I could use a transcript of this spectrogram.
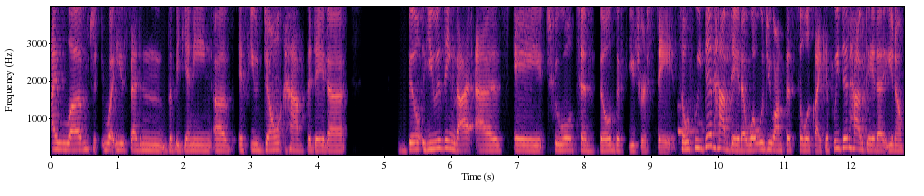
I loved what you said in the beginning of if you don't have the data, build using that as a tool to build the future state. So if we did have data, what would you want this to look like? If we did have data, you know,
